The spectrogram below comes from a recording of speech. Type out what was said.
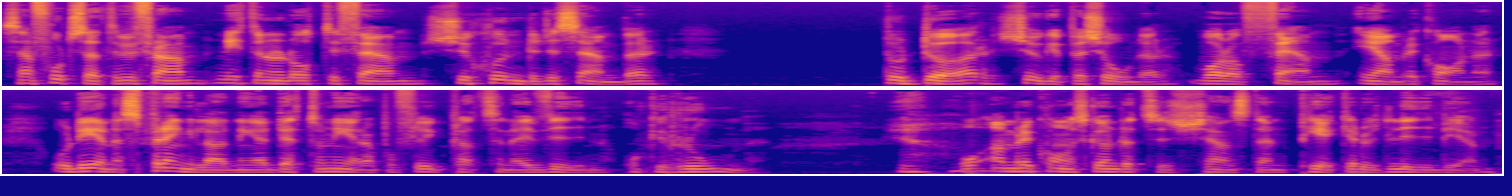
Sen fortsätter vi fram, 1985, 27 december. Då dör 20 personer, varav fem är amerikaner. Och det är när sprängladdningar detonerar på flygplatserna i Wien och Rom. Ja. Och amerikanska underrättelsetjänsten pekar ut Libyen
